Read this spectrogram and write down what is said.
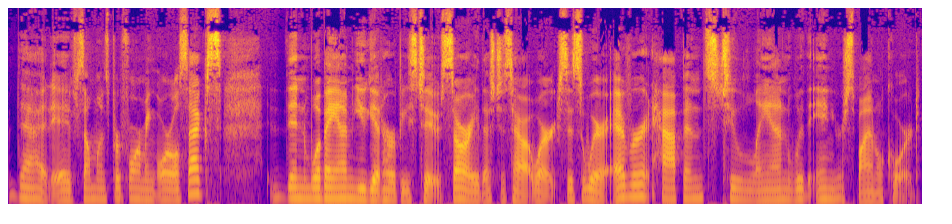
That if someone's performing oral sex, then wabam, you get herpes too. Sorry, that's just how it works. It's wherever it happens to land within your spinal cord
